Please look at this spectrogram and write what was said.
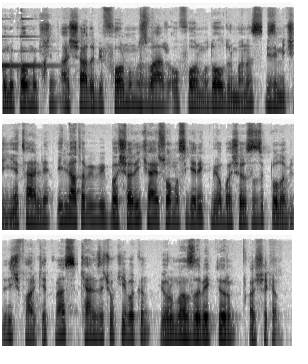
konuk olmak için aşağıda bir formumuz var. O formu doldurmanız bizim için yeterli. İlla tabii bir başarı hikayesi olması gerekmiyor. Başarısızlık da olabilir. Hiç fark etmez. Kendinize çok iyi bakın. Yorumlarınızı da bekliyorum. Hoşçakalın.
